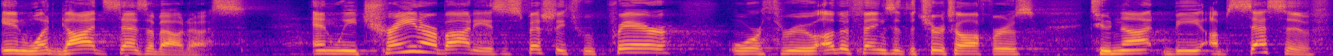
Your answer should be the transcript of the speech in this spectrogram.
in what God says about us. And we train our bodies, especially through prayer or through other things that the church offers, to not be obsessive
